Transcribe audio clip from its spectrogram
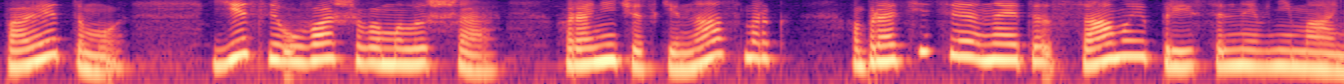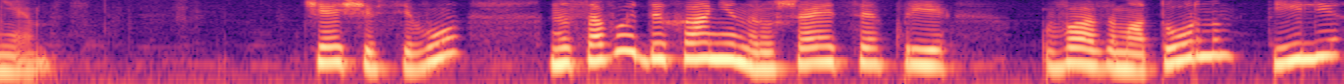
Поэтому, если у вашего малыша хронический насморк, обратите на это самое пристальное внимание. Чаще всего носовое дыхание нарушается при вазомоторном или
